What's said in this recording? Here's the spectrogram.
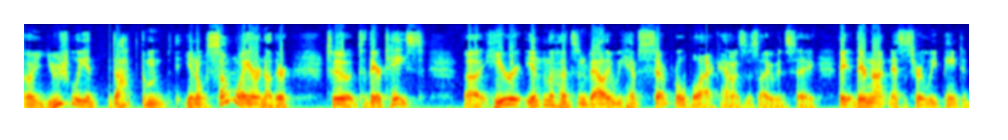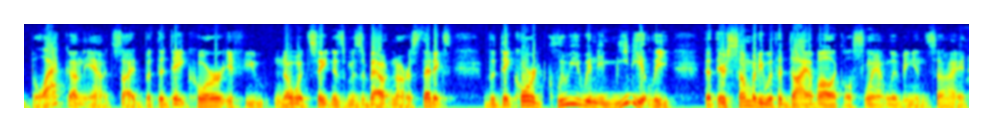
uh, usually adopt them, you know, some way or another to, to their taste. Uh, here in the Hudson Valley, we have several black houses, I would say. They, they're not necessarily painted black on the outside, but the decor, if you know what Satanism is about in our aesthetics, the decor would clue you in immediately that there's somebody with a diabolical slant living inside.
